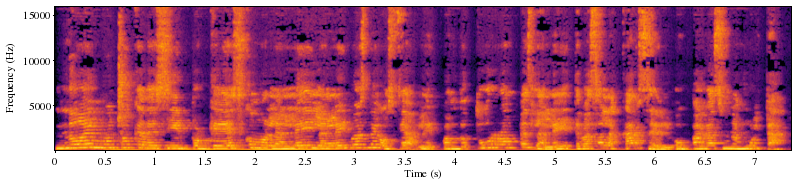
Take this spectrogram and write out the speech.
no hay mucho que decir porque es como la ley, la ley no es negociable. Cuando tú rompes la ley te vas a la cárcel o pagas una multa.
